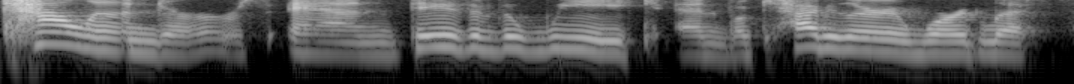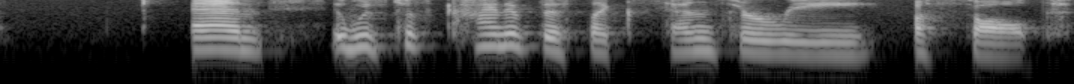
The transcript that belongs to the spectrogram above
calendars and days of the week and vocabulary word lists. And it was just kind of this like sensory assault.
